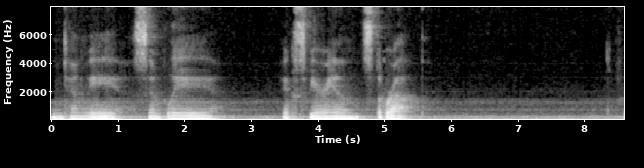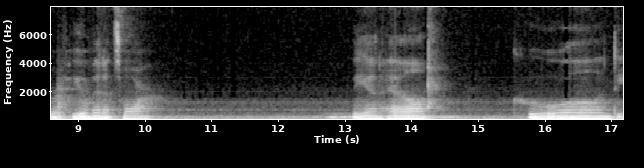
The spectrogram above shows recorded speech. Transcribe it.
And can we simply experience the breath for a few minutes more? The inhale, cool and deep.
